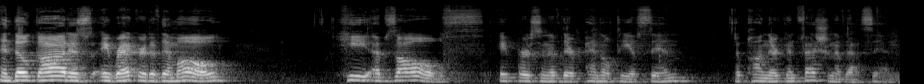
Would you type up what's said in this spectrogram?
And though God is a record of them all, he absolves a person of their penalty of sin upon their confession of that sin.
